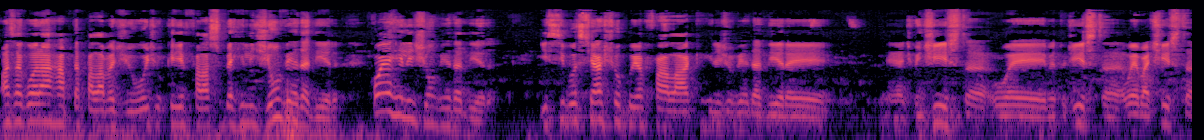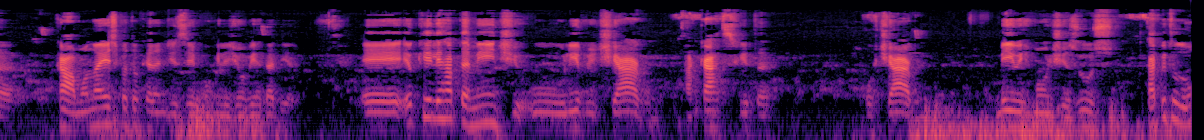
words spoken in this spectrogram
Mas agora a rápida palavra de hoje, eu queria falar sobre a religião verdadeira. Qual é a religião verdadeira? E se você achou que eu ia falar que a religião verdadeira é, é adventista, ou é metodista, ou é batista, calma, não é isso que eu estou querendo dizer com religião verdadeira. É, eu queria ler rapidamente o livro de Tiago, a carta escrita por Tiago, meio-irmão de Jesus, capítulo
